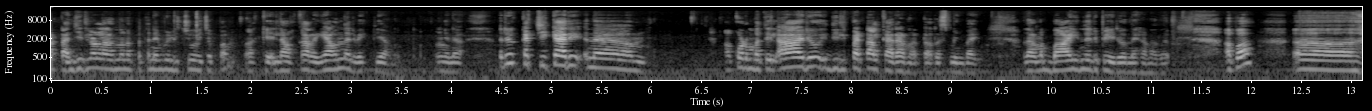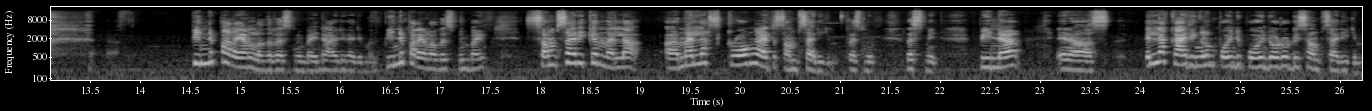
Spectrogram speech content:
മട്ടാഞ്ചേരിയിലുള്ളതെന്ന് പറഞ്ഞപ്പോൾ തന്നെ വിളിച്ച് ചോദിച്ചപ്പം ഓക്കെ എല്ലാവർക്കും അറിയാവുന്ന ഒരു വ്യക്തിയാണ്. ഇങ്ങനെ ഒരു കച്ചിക്കാർ ആ കുടുംബത്തിൽ ആ ഒരു ഇതിൽപ്പെട്ട ആൾക്കാരാണ് കേട്ടോ റസ്മിൻ ബായ്. അതാണ് ബായ് എന്നൊരു പേര് വന്നേക്കണത്. അപ്പോൾ പിന്നെ പറയാനുള്ളത് റസ്മിൻ ബായിന്റെ ആ ഒരു കാര്യമാണ് പിന്നെ പറയാനുള്ളത് റസ്മിൻ ബൈ സംസാരിക്കാൻ നല്ല നല്ല സ്ട്രോങ് ആയിട്ട് സംസാരിക്കും റസ്മിൻ റസ്മിൻ. പിന്നെ എല്ലാ കാര്യങ്ങളും പോയിന്റ് പോയിന്റോടുകൂടി സംസാരിക്കും.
